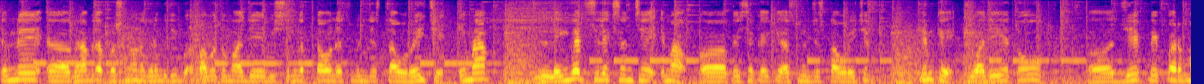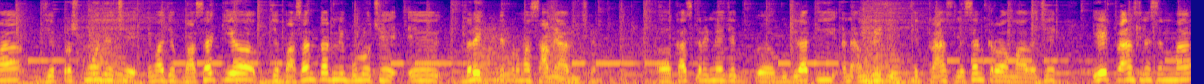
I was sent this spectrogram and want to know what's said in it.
તેમને ઘણા બધા પ્રશ્નો અને ઘણી બધી બાબતોમાં જે વિસંગતતાઓ અને અસમંજસતાઓ રહી છે, એમાં લેંગ્વેજ સિલેક્શન છે, એમાં કહી શકાય કે અસમંજસતાઓ રહી છે. કેમ કે, જોવા જઈએ તો જે પેપરમાં જે પ્રશ્નો જે છે, એમાં જે ભાષાકીય જે ભાષાંતરની ભૂલો છે, એ દરેક પેપરમાં સામે આવી છે. ખાસ કરીને જે ગુજરાતી અને અંગ્રેજી જે ટ્રાન્સલેશન કરવામાં આવે છે એ ટ્રાન્સલેશનમાં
